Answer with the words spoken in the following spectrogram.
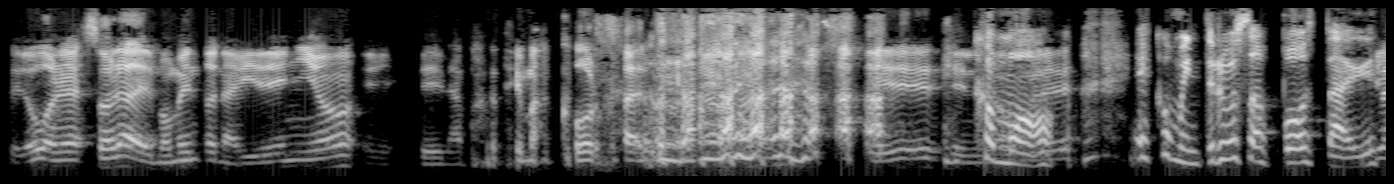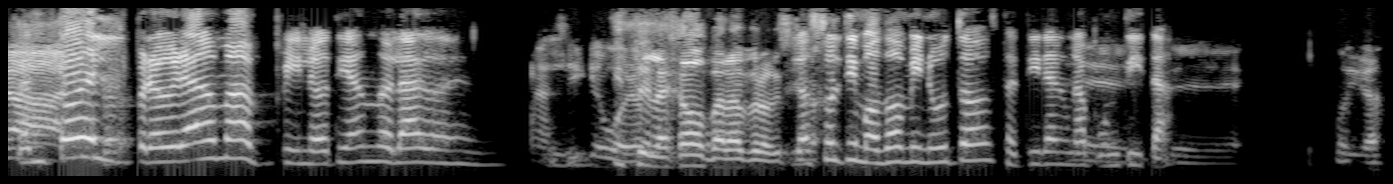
pero bueno, es hora del momento navideño, este, la parte más corta. Es el Como- nombre. Es como intrusos posta, que están Claro. todo el programa piloteándola. Así que Y bueno. te la dejamos para la próxima. Los últimos dos minutos te tiran una Este, puntita. Oiga.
